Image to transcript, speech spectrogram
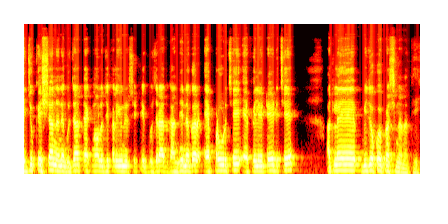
education અને Gujarat technological university Gujarat Gandhinagar approved છે એફિલેટેડ છે. એટલે બીજો કોઈ પ્રશ્ન નથી.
